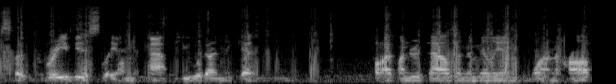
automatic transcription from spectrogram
So previously on the app, you would only get 500,000, a million, one and a half.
